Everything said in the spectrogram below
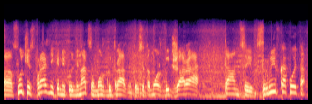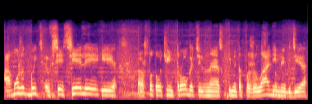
Э, в случае с праздниками кульминация может быть разной, то есть это может быть жара танцы, взрыв какой-то, а может быть все сели и э, что-то очень трогательное с какими-то пожеланиями, где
